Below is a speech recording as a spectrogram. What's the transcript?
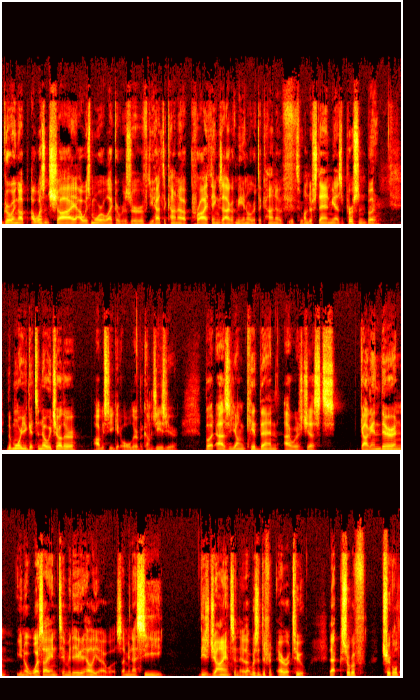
growing up, I wasn't shy. I was more like a reserved. You had to kind of pry things out of me in order to kind of understand me as a person. But the more you get to know each other, obviously you get older, it becomes easier. But as a young kid, then I was just got in there, and you know, was I intimidated? Hell yeah, I was. I mean, I see these giants in there. That was a different era too. That sort of trickled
